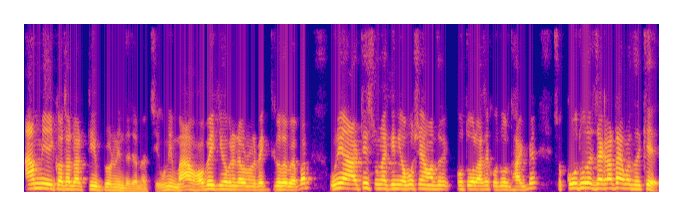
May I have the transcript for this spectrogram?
আমি এই কথাটার তীব্র নিন্দা জানাচ্ছি। উনি মা হবে কি হবে এটা ওনার ব্যক্তিগত ব্যাপার। উনি আর্টিস্ট ওনাকে নিয়ে অবশ্যই আমাদের কৌতূহল আছে, কৌতূহল থাকবে। সো কৌতূহলের জায়গাটা আমাদেরকে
